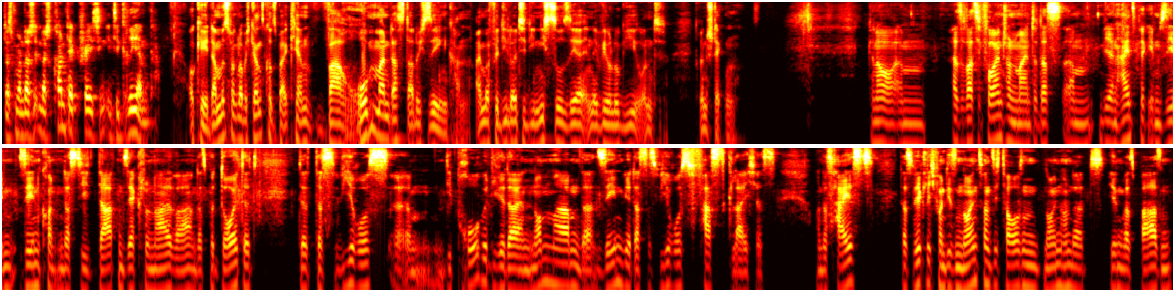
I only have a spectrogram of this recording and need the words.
Dass man das in das Contact Tracing integrieren kann. Okay, da müssen wir, glaube ich, ganz kurz mal erklären, warum man das dadurch sehen kann. Einmal für die Leute, die nicht so sehr in der Biologie und drin stecken. Genau, ähm, also was ich vorhin schon meinte, dass ähm, wir in Heinsberg eben sehen, sehen konnten, dass die Daten sehr klonal waren. Das bedeutet, das Virus, ähm, die Probe, die wir da entnommen haben, da sehen wir, dass das Virus fast gleich ist. Und das heißt, dass wirklich von diesen 29.900 irgendwas Basen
